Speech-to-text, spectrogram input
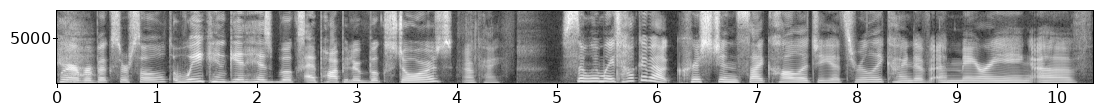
Wherever books are sold? We can get his books at popular bookstores. Okay. So when we talk about Christian psychology, it's really kind of a marrying of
